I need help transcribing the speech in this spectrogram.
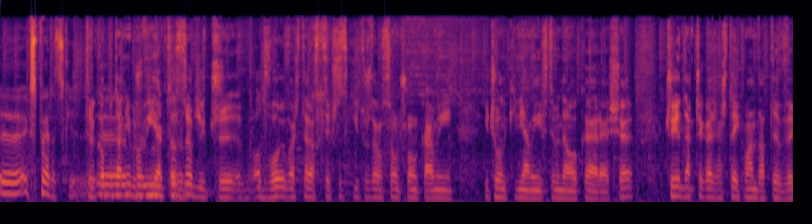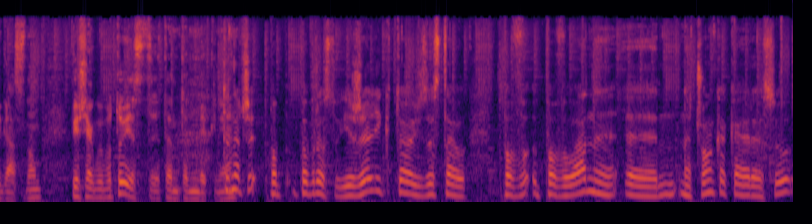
e, eksperckie. tylko e, pytanie brzmi, jak to robić. zrobić? Czy odwoływać teraz tych wszystkich, którzy tam są członkami i członkiniami w tym neo-KRS-ie, czy jednak czekać, aż te ich mandaty wygasną? Wiesz, jakby, bo tu jest ten, ten myk, nie? To znaczy, po, po prostu, jeżeli ktoś został powo powołany e, na członka KRS-u e,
